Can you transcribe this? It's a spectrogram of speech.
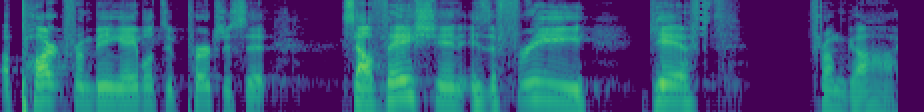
apart from being able to purchase it, salvation is a free gift from God.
